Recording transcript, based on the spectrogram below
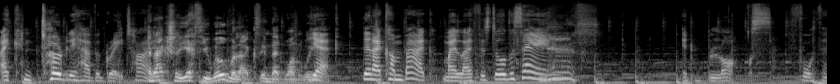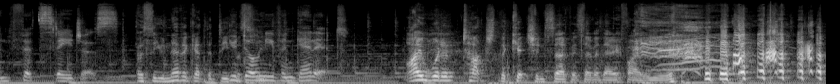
I can totally have a great time. And actually, yes, you will relax in that one week. yeah. Then I come back, my life is still the same. Yes. It blocks fourth and fifth stages. Oh, so you never get the deeper You don't sleep. even get it. I wouldn't touch the kitchen surface over there if I were you.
